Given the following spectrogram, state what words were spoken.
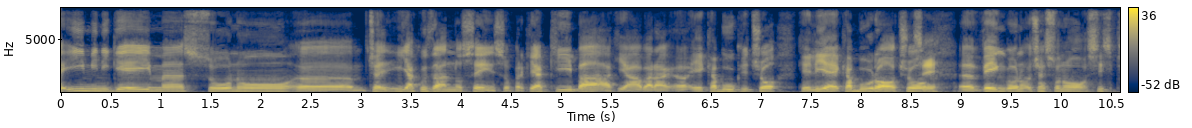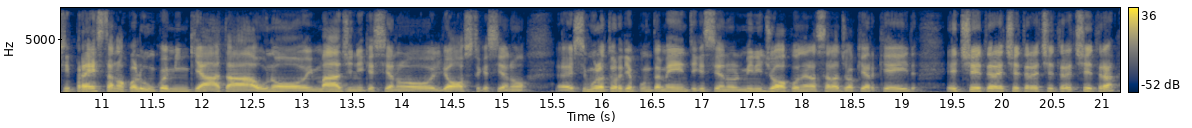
i minigame sono, ehm, cioè in Yakuza hanno senso, perché Akiba, Akihabara eh, e Kabukicho, che lì è Kaburocho, Sì. eh, vengono, cioè sono, si, si prestano a qualunque minchiata, uno immagini che siano gli host, che siano eh, il simulatore di appuntamenti, che siano il minigioco nella sala giochi arcade, eccetera, eccetera, eccetera, eccetera.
